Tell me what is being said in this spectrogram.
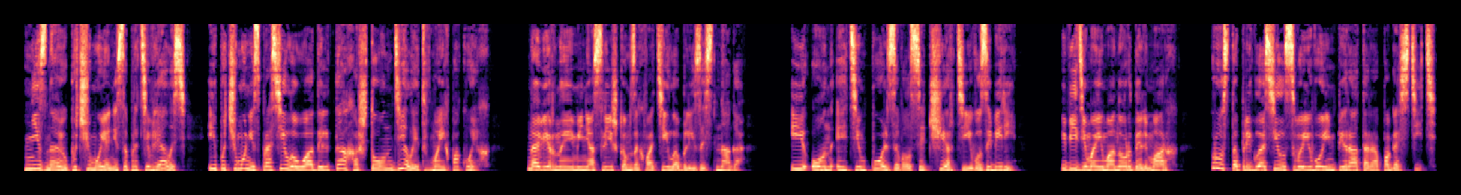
Не знаю, почему я не сопротивлялась и почему не спросила у Адельтаха, что он делает в моих покоях. Наверное, меня слишком захватила близость Нага. И он этим пользовался, черти его забери. Видимо, Иманор Дель Марх просто пригласил своего императора погостить.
